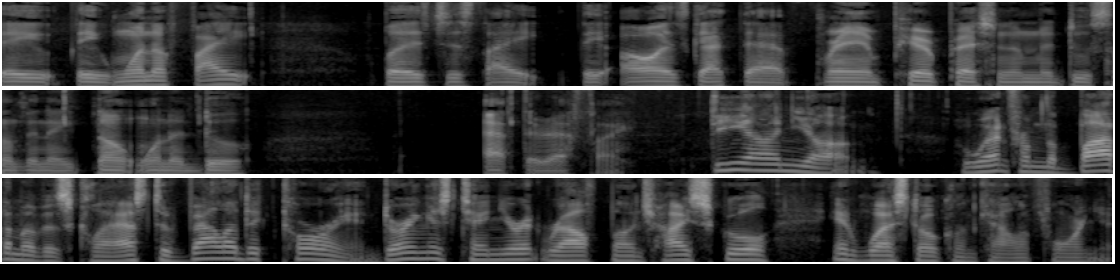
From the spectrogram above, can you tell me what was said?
they they want to fight, but it's just like they always got that friend peer pressuring them to do something they don't want to do after that fight. Dion Young, who went from the bottom of his class to valedictorian during his tenure at Ralph Bunche High School in West Oakland, California,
